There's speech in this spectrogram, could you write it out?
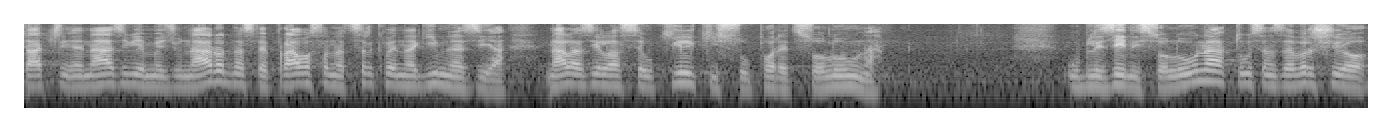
tačnije naziv je Međunarodna svepravoslavna crkvena gimnazija. Nalazila se u Kilkisu, pored Soluna. U blizini Soluna. Tu sam završio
